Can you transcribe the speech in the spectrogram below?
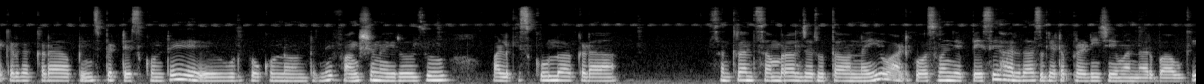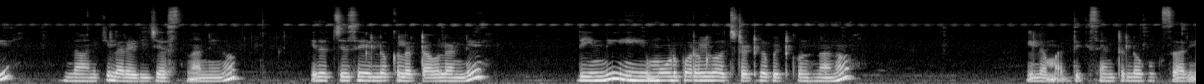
ఎక్కడికక్కడ పిన్స్ పెట్టేసుకుంటే ఊడిపోకుండా ఉంటుంది. ఫంక్షన్ ఈరోజు వాళ్ళకి స్కూల్లో అక్కడ సంక్రాంతి సంబరాలు జరుగుతూ ఉన్నాయి. వాటి కోసం అని చెప్పేసి హరిదాస్ గెటప్ రెడీ చేయమన్నారు బాబుకి. దానికి ఇలా రెడీ చేస్తున్నాను నేను. ఇది వచ్చేసి ఎల్లో కలర్ టవల్ అండి. దీన్ని మూడు పొరలుగా వచ్చేటట్టుగా పెట్టుకుంటున్నాను. ఇలా మధ్యకి సెంటర్లో ఒకసారి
